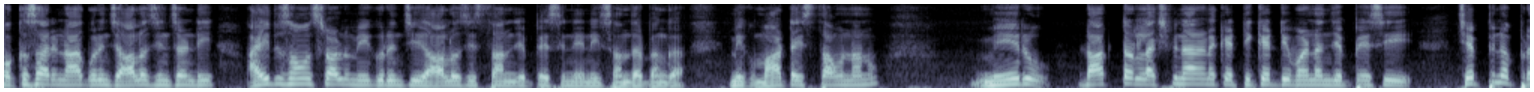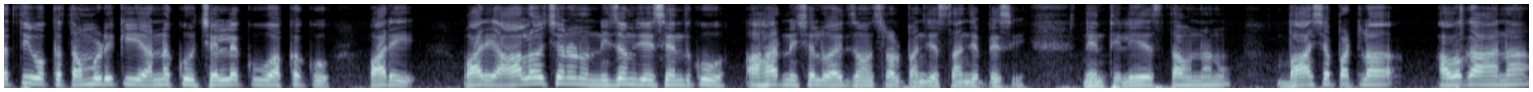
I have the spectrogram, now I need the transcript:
ఒకసారి నా గురించి ఆలోచించండి. ఐదు సంవత్సరాలు మీ గురించి ఆలోచిస్తానని చెప్పేసి నేను ఈ సందర్భంగా మీకు మాట ఇస్తా ఉన్నాను. మీరు డాక్టర్ లక్ష్మీనారాయణకే టికెట్ ఇవ్వండి అని చెప్పేసి చెప్పిన ప్రతి ఒక్క తమ్ముడికి అన్నకు చెల్లెకు అక్కకు వారి వారి ఆలోచనను నిజం చేసేందుకు అహర్నిశలు ఐదు సంవత్సరాలు పనిచేస్తా అని చెప్పేసి నేను తెలియజేస్తా ఉన్నాను. భాష పట్ల అవగాహన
